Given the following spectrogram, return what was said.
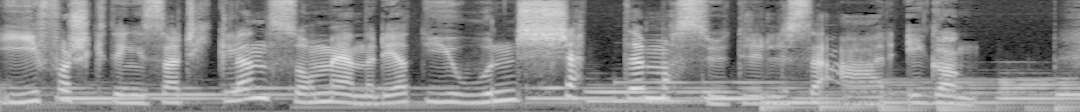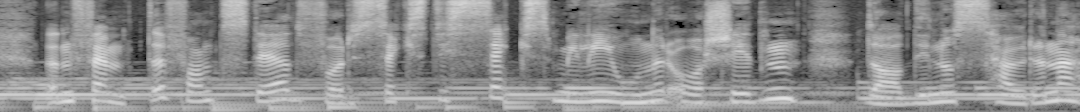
I forskningsartikkelen så mener de at jordens sjette masseutryddelse er i gang. Den femte fant sted for 66 millioner år siden, da dinosaurene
